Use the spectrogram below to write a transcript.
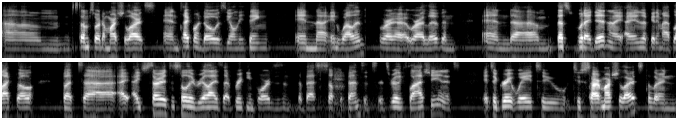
um, some sort of martial arts, and Taekwondo was the only thing in uh, in Welland where I, where I live, and and um, that's what I did, and I, I, ended up getting my black belt. But uh, I, I started to slowly realize that breaking boards isn't the best self defense. It's it's really flashy, and it's it's a great way to to start martial arts to learn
